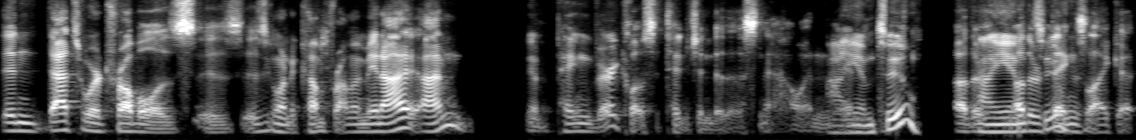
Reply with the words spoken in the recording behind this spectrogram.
then that's where trouble is is is going to come from. I mean, I I'm you know, paying very close attention to this now, and I and am too. Other am other too. things like it.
